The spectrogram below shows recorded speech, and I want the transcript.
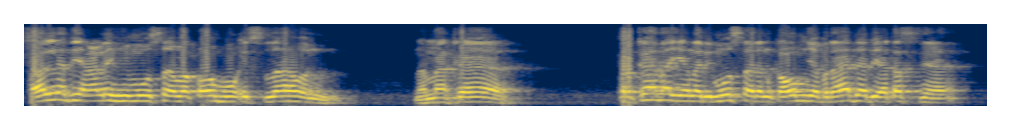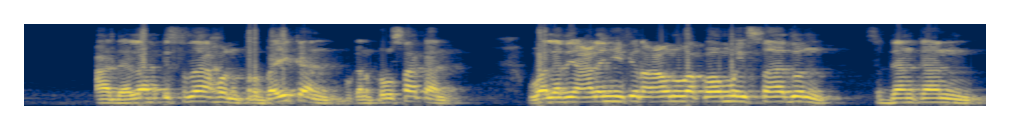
Falladhi alaihi Musa wa qaumuhu islahun. Nah maka perkara yang Nabi Musa dan kaumnya berada di atasnya adalah islahun, perbaikan, bukan perusakan. Walladhi alaihi Fir'aun wa qaumuhu ifsadun Sedangkan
